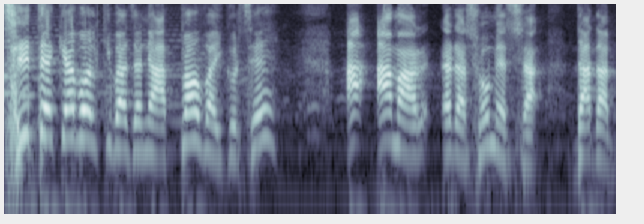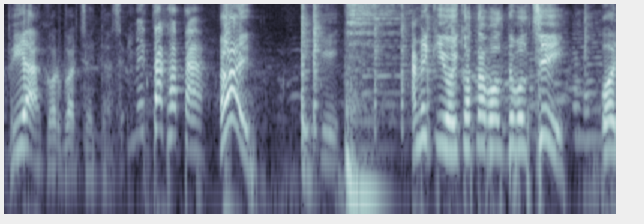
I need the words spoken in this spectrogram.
শীতে কেবল কিবা জানি আত্মাও বাই করছে। আ- আমার এটা সমস্যা। দাদা বিয়া করবার চাইতাছে। মিথ্যা কথা। এই! কি? আমি কি ওই কথা বলতে বলছি? ওই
